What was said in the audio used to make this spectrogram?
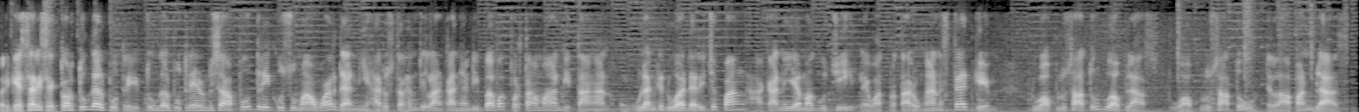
Bergeser di sektor tunggal putri, tunggal putri Indonesia Putri Kusuma Wardani harus terhenti langkahnya di babak pertama di tangan unggulan kedua dari Jepang Akane Yamaguchi lewat pertarungan straight game 21-12, 21-18.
